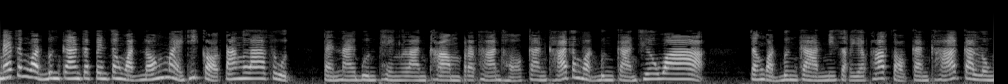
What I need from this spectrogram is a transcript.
แม้จังหวัดบึงการจะเป็นจังหวัดน้องใหม่ที่ก่อตั้งล่าสุด แต่นายบุญเพ็งลานคำประธานหอการค้าจังหวัดบึงการเชื่อว่า จังหวัดบึงการมีศักยภาพต่อการค้าการลง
